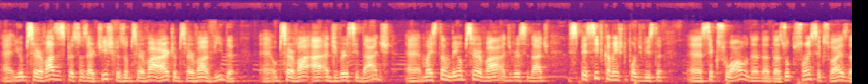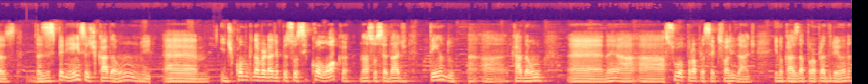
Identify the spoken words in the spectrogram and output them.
é, e observar as expressões artísticas, observar a arte, observar a vida, é, observar a, a diversidade é, mas também observar a diversidade especificamente do ponto de vista é, sexual, né, das opções sexuais, das, das experiências de cada um e, é, e, de como que na verdade a pessoa se coloca na sociedade tendo a, a cada um é, né, a, a, sua própria sexualidade. E no caso da própria Adriana,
